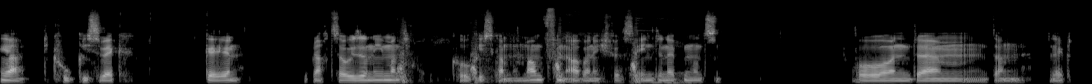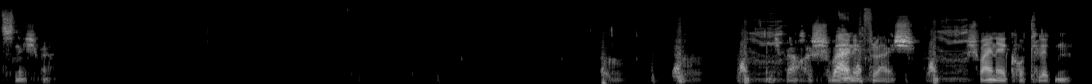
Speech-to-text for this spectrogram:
ja, die Cookies weggehen. Braucht sowieso niemand. Cookies kann man mampfen, aber nicht fürs Internet benutzen. Und ähm, dann leckt es nicht mehr. Ich brauche Schweinefleisch. Schweinekoteletten.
